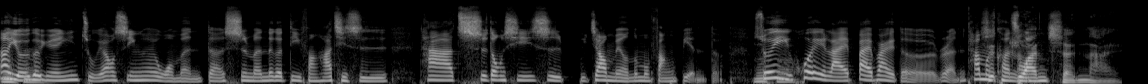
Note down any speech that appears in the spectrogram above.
那有一个原因，主要是因为我们的石门那个地方，它其实它吃东西是比较没有那么方便的，所以会来拜拜的人，他们可能专程来。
